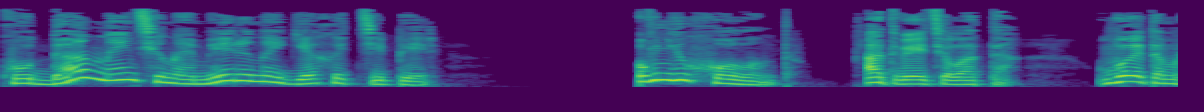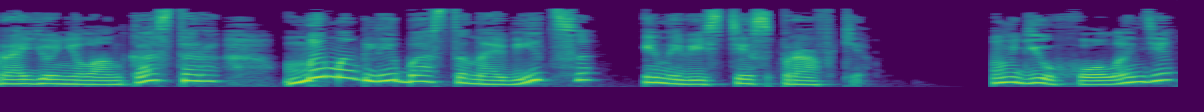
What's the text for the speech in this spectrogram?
куда Нэнси намерена ехать теперь. «В Нью-Холланд», — ответила та. «В этом районе Ланкастера мы могли бы остановиться и навести справки». В Нью-Холланде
